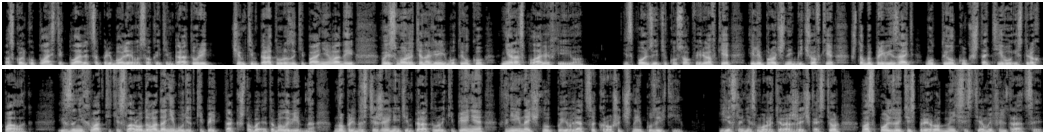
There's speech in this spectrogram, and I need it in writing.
Поскольку пластик плавится при более высокой температуре, чем температура закипания воды, вы сможете нагреть бутылку, не расплавив ее. Используйте кусок веревки или прочной бечевки, чтобы привязать бутылку к штативу из трех палок. Из-за нехватки кислорода вода не будет кипеть так, чтобы это было видно, но при достижении температуры кипения в ней начнут появляться крошечные пузырьки. Если не сможете разжечь костер, воспользуйтесь природной системой фильтрации.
